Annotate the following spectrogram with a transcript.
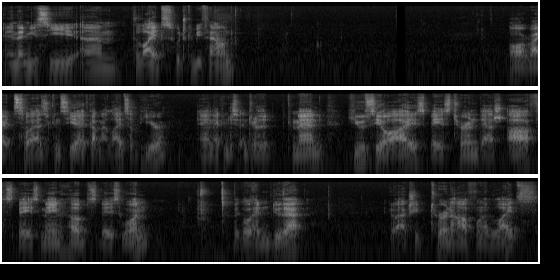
And then you see um, the lights which could be found. Alright, so as you can see, I've got my lights up here, and I can just enter the command hue CLI space turn dash off space main hub space one. I go ahead and do that, it'll actually turn off one of the lights.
